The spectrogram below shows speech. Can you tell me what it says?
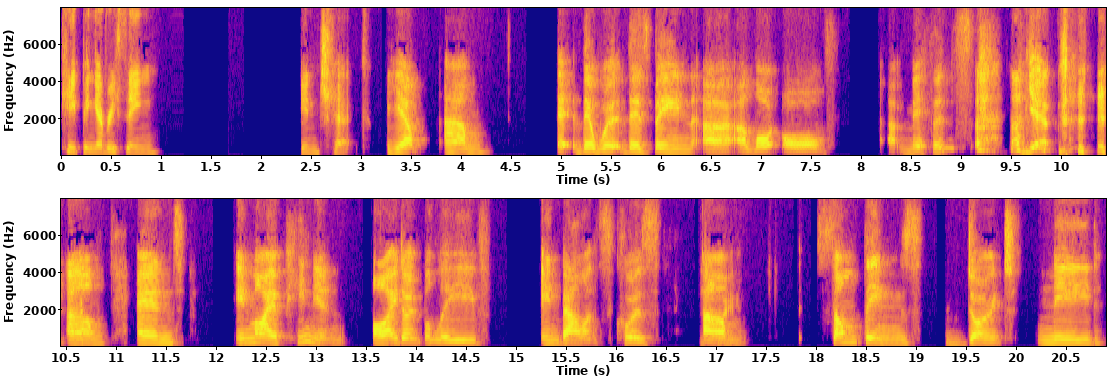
keeping everything in check Yep. Um, eh, there were. There's been uh, a lot of methods. yep um, and in my opinion, I don't believe in balance because um, No. some things don't need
